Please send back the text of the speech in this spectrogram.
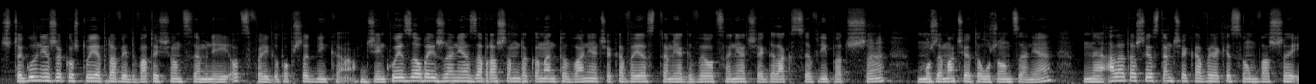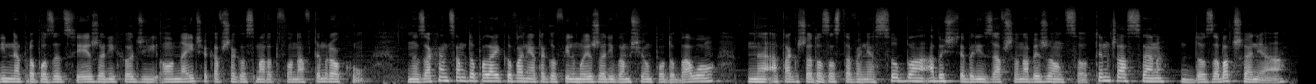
szczególnie, że kosztuje prawie 2000 mniej od swojego poprzednika. Dziękuję za obejrzenie, zapraszam do komentowania, ciekawy jestem jak Wy oceniacie Galaxy Flipa 3, może macie to urządzenie, ale też jestem ciekawy jakie są Wasze inne propozycje, jeżeli chodzi o najciekawszego smartfona w tym roku. Zachęcam do polajkowania tego filmu, jeżeli Wam się podobało, a także do zostawienia suba, abyście byli zawsze na bieżąco. Tymczasem do zobaczenia.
